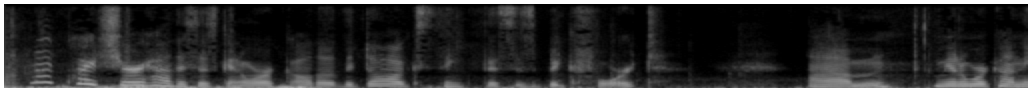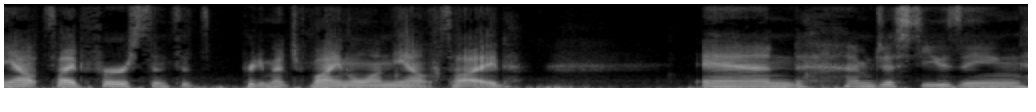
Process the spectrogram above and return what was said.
I'm not quite sure how this is going to work, although the dogs think this is a big fort. Um, I'm going to work on the outside first since it's pretty much vinyl on the outside. And I'm just using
